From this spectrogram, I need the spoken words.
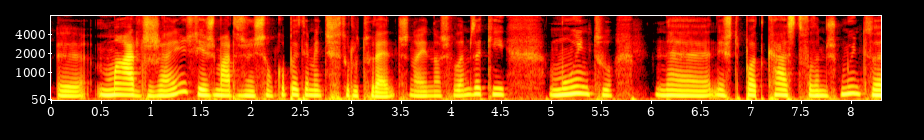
uh, margens, e as margens são completamente estruturantes, não é? Nós falamos aqui muito na, neste podcast falamos muito da,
